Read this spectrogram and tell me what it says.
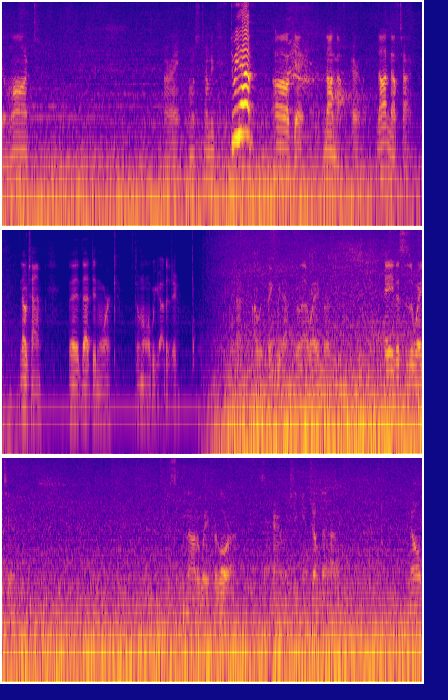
Unlocked. Alright, how much time do do we have? Oh, okay, not enough apparently. Not enough time. No time. That, that didn't work. Don't know what we got to do. I mean, I, I would think we'd have to go that way, but hey, this is a way too. Just not a way for Laura. Apparently, she can't jump that high. Nope.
